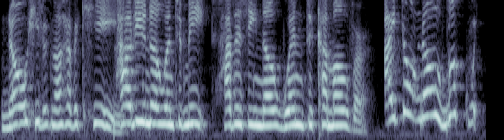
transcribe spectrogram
No, he does not have a key. How do you know when to meet? How does he know when to come over? I don't know. Look,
